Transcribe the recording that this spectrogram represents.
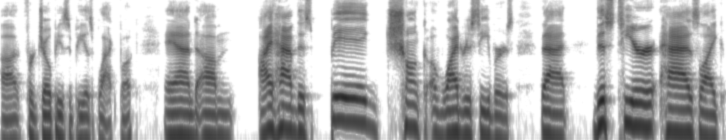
uh, for Joe Pisapia's Black Book, and um, I have this big chunk of wide receivers that this tier has like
